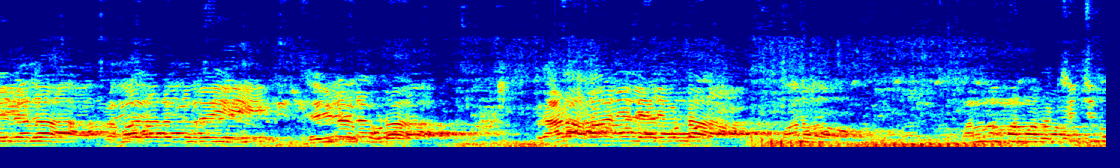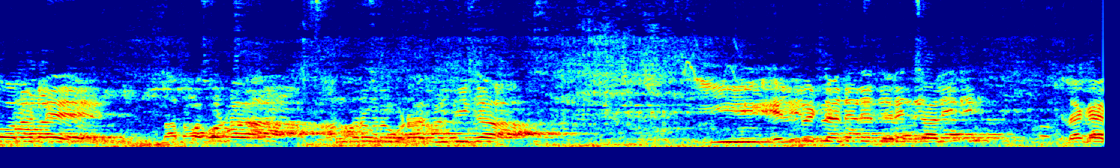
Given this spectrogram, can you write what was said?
ఏదైనా ప్రమాదానికి గురై జరిగినా కూడా ప్రాణహాని లేకుండా మనం మనల్ని మనం రక్షించుకోవాలంటే తప్పకుండా అందరూ కూడా విధిగా ఈ హెల్మెట్ అనేది ధరించాలి. ఇలాగే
